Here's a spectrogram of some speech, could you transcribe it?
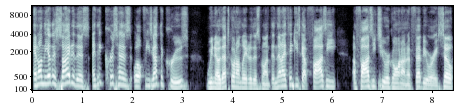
And on the other side of this, I think Chris has well, he's got the cruise. We know that's going on later this month, and then I think he's got Fozzy a Fozzy tour going on in February. So,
